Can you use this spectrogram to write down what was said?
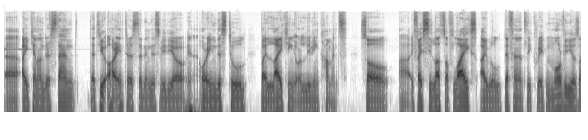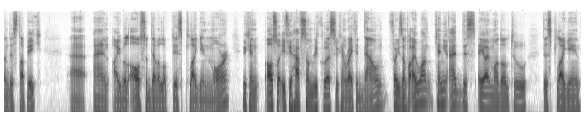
Uh, I can understand that you are interested in this video or in this tool by liking or leaving comments. So uh, if I see lots of likes, I will definitely create more videos on this topic. Uh, and I will also develop this plugin more. You can also, if you have some requests, you can write it down. For example, I want, can you add this AI model to this plugin?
